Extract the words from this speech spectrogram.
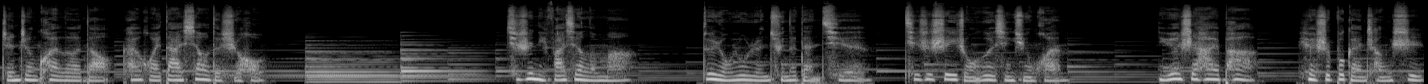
真正快乐到开怀大笑的时候。其实你发现了吗？对融入人群的胆怯，其实是一种恶性循环。你越是害怕，越是不敢尝试，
